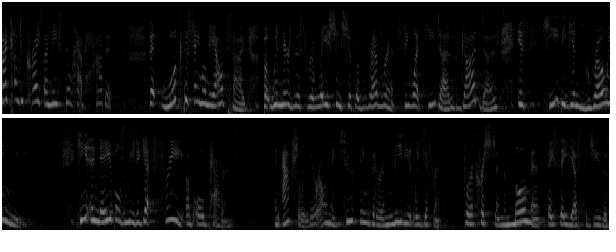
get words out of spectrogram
I come to Christ, I may still have habits that look the same on the outside. But when there's this relationship of reverence, see what He does, God does, is He begins growing me. He enables me to get free of old patterns. And actually, there are only two things that are immediately different for a Christian the moment they say yes to Jesus.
